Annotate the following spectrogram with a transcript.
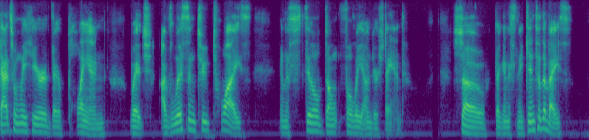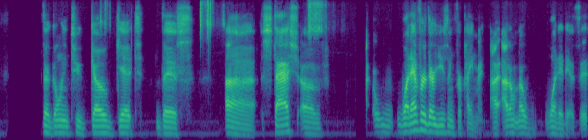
that's when we hear their plan which i've listened to twice and i still don't fully understand. So they're going to sneak into the base they're going to go get this uh stash of whatever they're using for payment. I, I don't know what it is. It,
